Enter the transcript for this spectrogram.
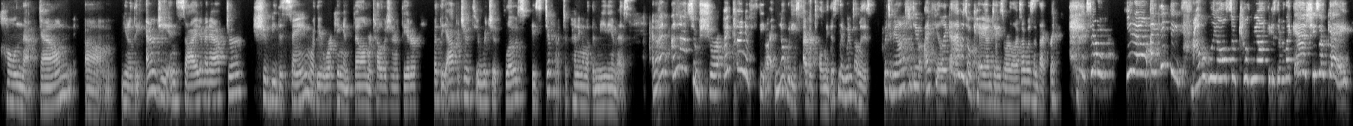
hone that down. Um, you know, the energy inside of an actor should be the same, whether you're working in film or television or theater, but the aperture through which it flows is different depending on what the medium is. And I, I'm not so sure. I kind of feel nobody's ever told me this, and they wouldn't tell me this. But to be honest with you, I feel like I was okay on Days of Our Lives. I wasn't that great. So, you know, I think they probably also killed me off because they were like, eh, she's okay,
